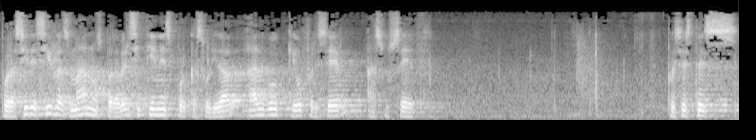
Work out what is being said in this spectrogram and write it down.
por así decir, las manos para ver si tienes por casualidad algo que ofrecer a su sed. Pues esta es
